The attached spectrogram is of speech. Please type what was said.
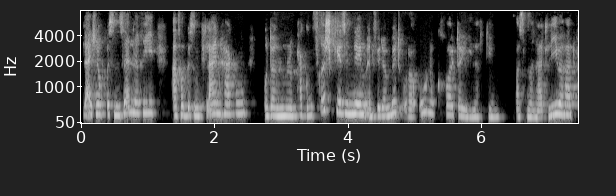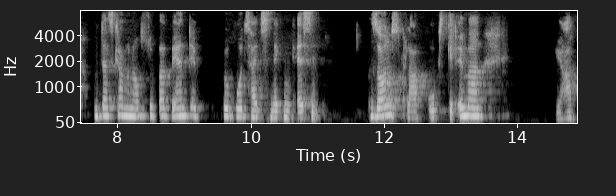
Vielleicht noch ein bisschen Sellerie, einfach ein bisschen klein hacken und dann eine Packung Frischkäse nehmen, entweder mit oder ohne Kräuter, je nachdem, was man halt lieber hat. Und das kann man auch super während der Bürozeit snacken, essen. Sonst, klar, Obst geht immer. Ja,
